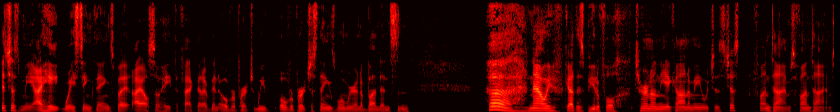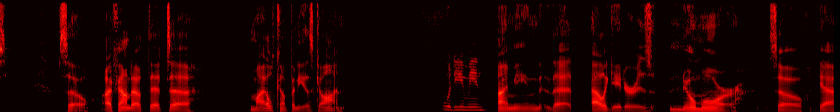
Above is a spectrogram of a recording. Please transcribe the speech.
it's just me. I hate wasting things, but I also hate the fact that I've been over We've overpurchased things when we were in abundance, and now we've got this beautiful turn on the economy, which is just fun times, fun times. So I found out that uh, my old company is gone. What do you mean? I mean that alligator is no more. So yeah,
